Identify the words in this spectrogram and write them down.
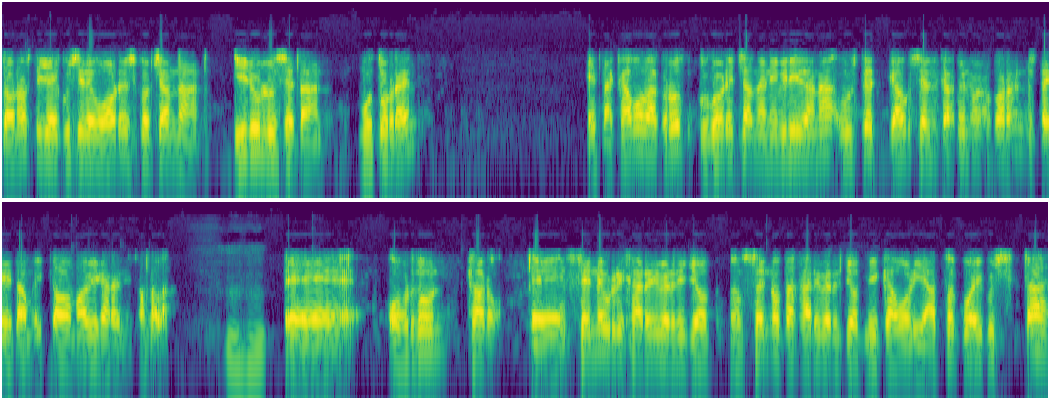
donostia ikusi dugu horrezko txandan, iru luzetan muturren, eta Cabo de Cruz, gugore txandan ibili dana, uste gaur zelkatu norokorren, ez da eta maika omabigarren izan dela. Uh eh, orduan, klaro, e, zen neurri jarri berdi jot, zen nota jarri berdi jot mika hori, atzokoa ikusita,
